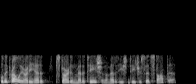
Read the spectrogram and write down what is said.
Well, they probably already had it start in meditation. A meditation teacher said, stop that.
